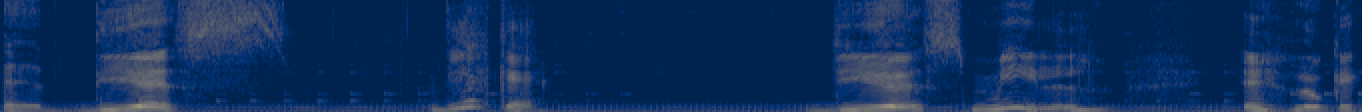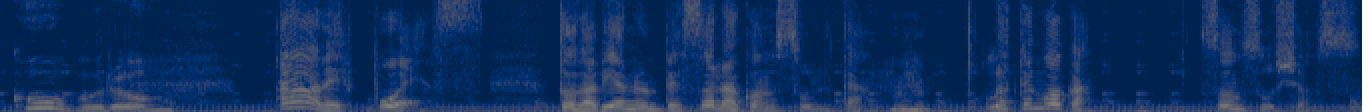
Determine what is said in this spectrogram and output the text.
Eh, diez. ¿diez qué? Diez mil. Es lo que cobro. Ah, después. Todavía no empezó la consulta. Los tengo acá. Son suyos.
